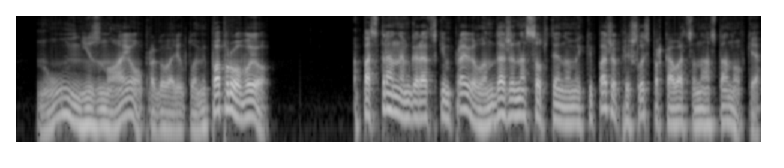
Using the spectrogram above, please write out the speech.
— Ну, не знаю, — проговорил Томми. — Попробую. По странным городским правилам, даже на собственном экипаже пришлось парковаться на остановке.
